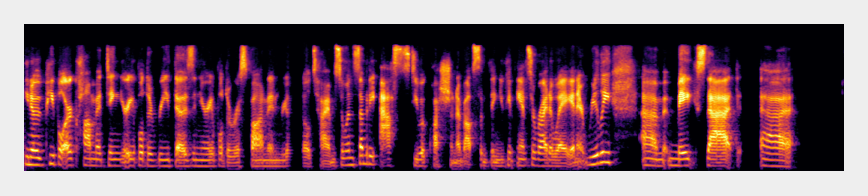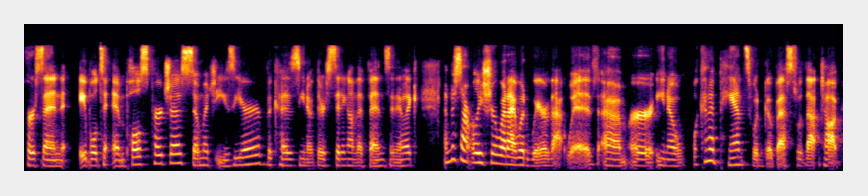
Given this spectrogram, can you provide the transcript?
you know, people are commenting, you're able to read those and you're able to respond in real time. So, when somebody asks you a question about something, you can answer right away. And it really um, makes that uh, person able to impulse purchase so much easier because you know they're sitting on the fence and they're like i'm just not really sure what i would wear that with um, or you know what kind of pants would go best with that top?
